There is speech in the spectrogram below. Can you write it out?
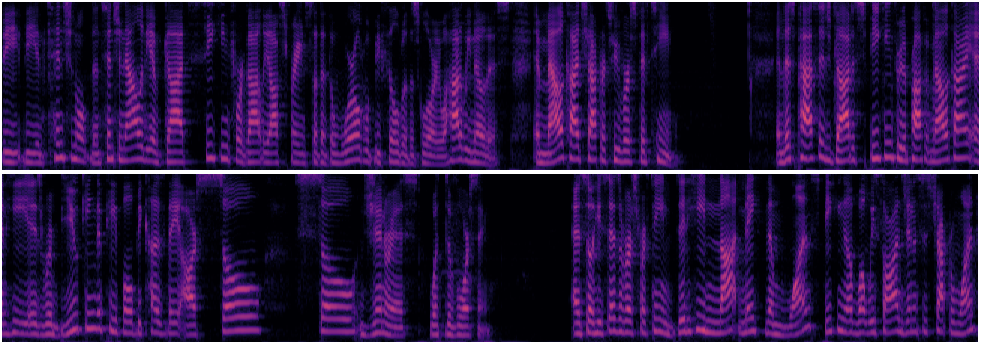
the, the intentional, the intentionality of God seeking for godly offspring so that the world would be filled with his glory. Well, how do we know this? In Malachi chapter 2, verse 15, In this passage, God is speaking through the prophet Malachi and he is rebuking the people because they are so, so generous with divorcing. And so he says in verse 15, Did he not make them one? Speaking of what we saw in Genesis chapter 1,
